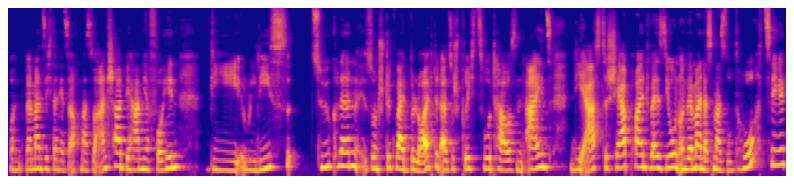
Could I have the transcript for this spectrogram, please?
Und wenn man sich dann jetzt auch mal so anschaut, wir haben ja vorhin die Release Zyklen so ein Stück weit beleuchtet, also sprich 2001 die erste SharePoint-Version und wenn man das mal so hochzählt,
